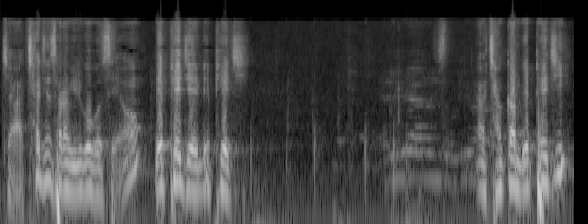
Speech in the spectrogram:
자, 찾은 사람 읽어보세요. 몇 페이지에 몇 페이지? 아, 잠깐 몇 페이지?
